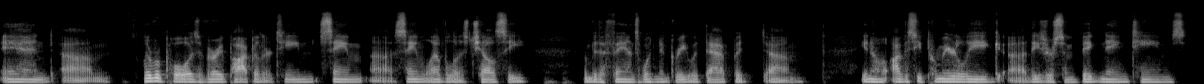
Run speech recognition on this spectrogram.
and um, Liverpool is a very popular team, same uh, same level as Chelsea. Maybe the fans wouldn't agree with that, but um, you know, obviously Premier League. Uh, these are some big name teams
